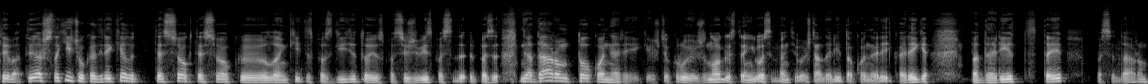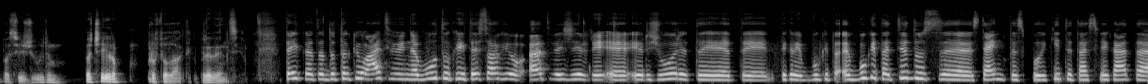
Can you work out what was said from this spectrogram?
tai va tai aš sakyčiau kad reikėtų tiesiog tiesiog lankytis pas gydytojus pasižiūrėt pasi pasi nedarom to ko nereikia. Iš tikrųjų žinokit stengiuosi bent jau aš nedaryt to ko nereik. Ką reikia padaryt taip pasidarom pasižiūrim va čia yra profilaktika prevencija. Tai kad tada tokių atvejų nebūtų kai tiesiog jau atveži ir ir žiūri tai tai tikrai būkit būkit atidūs stenkitės palaikyti tą sveikatą.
